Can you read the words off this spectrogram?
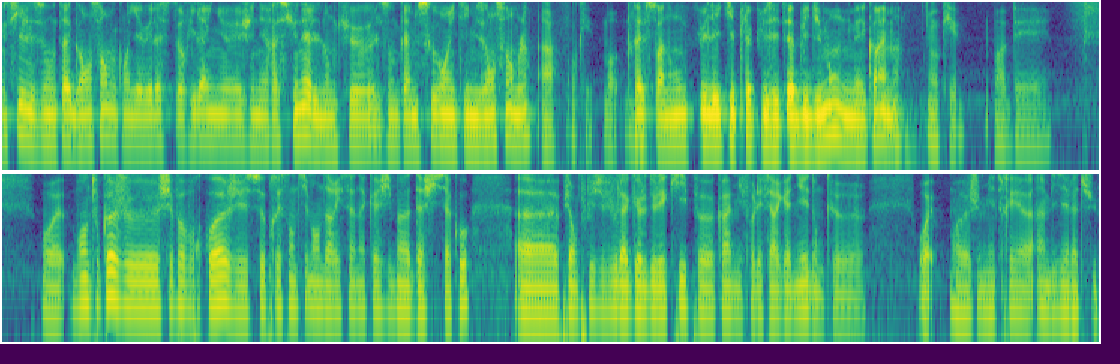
aussi, elles ont tagué ensemble quand il y avait la storyline euh, générationnelle, donc euh, elles ont quand même souvent été mises ensemble. Ah, ok. Bon, Après, c'est pas non plus l'équipe la plus établie du monde, mais quand même. Ok. Ouais, ben... ouais. Bon, en tout cas, je, je sais pas pourquoi, j'ai ce pressentiment d'Arisa Nakajima d'Ashisako. Euh, puis en plus, vu la gueule de l'équipe, quand même, il faut les faire gagner, donc ouais, ouais, je mettrai un billet là-dessus.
